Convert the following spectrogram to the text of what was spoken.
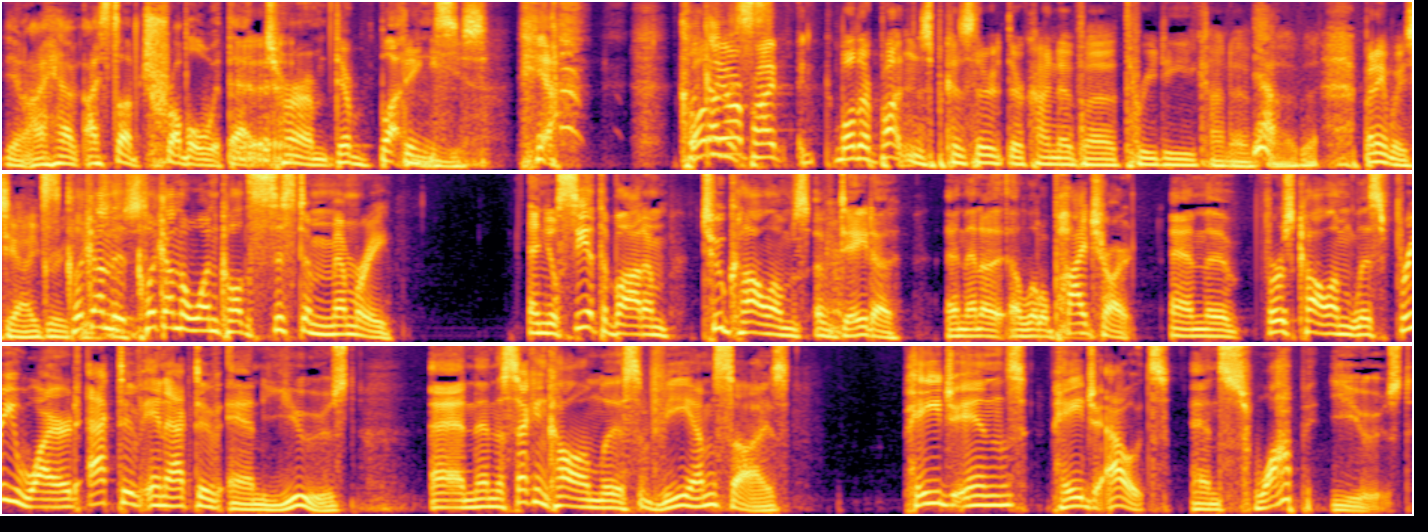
you know, I have, I still have trouble with that term. They're buttons. thingies. Yeah. Click well, they are probably, well, they're buttons because they're they're kind of uh, 3D kind of. Yeah. Uh, but anyways, yeah, I agree. click on the So- click on the one called System Memory, and you'll see at the bottom two columns of data and then a, a little pie chart. And the first column lists free wired, active, inactive, and used. And then the second column lists VM size, page ins, page outs, and swap used.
